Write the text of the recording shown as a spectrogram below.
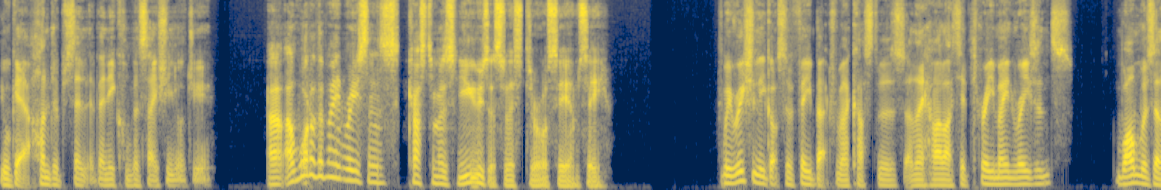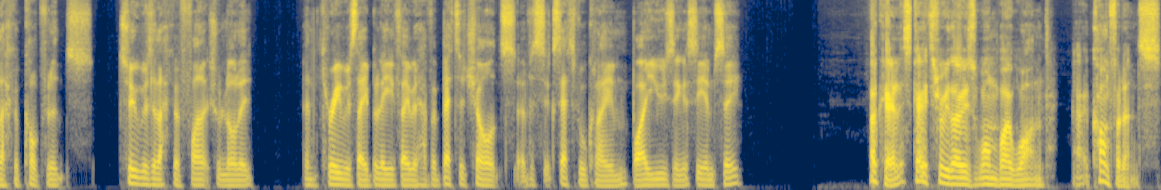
you'll get 100% of any compensation you're due. Uh, and what are the main reasons customers use a solicitor or CMC? We recently got some feedback from our customers and they highlighted three main reasons. One was a lack of confidence, two was a lack of financial knowledge, and three was they believe they would have a better chance of a successful claim by using a CMC. Okay, let's go through those one by one. Uh, confidence.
